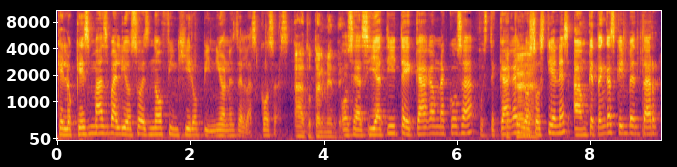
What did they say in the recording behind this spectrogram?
que lo que es más valioso es no fingir opiniones de las cosas. Ah, totalmente. O sea, si a ti te caga una cosa, pues te caga, y caga. lo sostienes, aunque tengas que inventar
